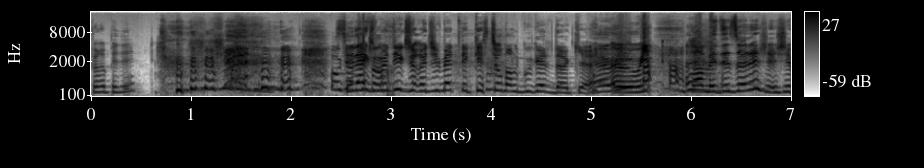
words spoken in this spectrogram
Peux répéter C'est là que je me dis que j'aurais dû mettre les questions dans le Google Doc. Euh, oui. non, mais désolé, j'ai-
